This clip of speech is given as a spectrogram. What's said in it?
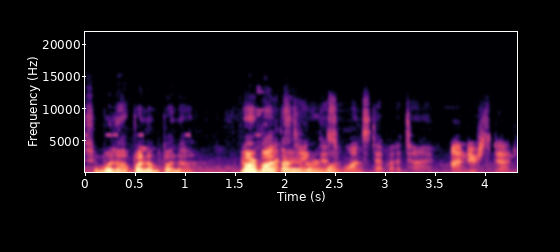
Simula pa lang pala. Normal Let's tayo, take normal. this one step at a time. Understood.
